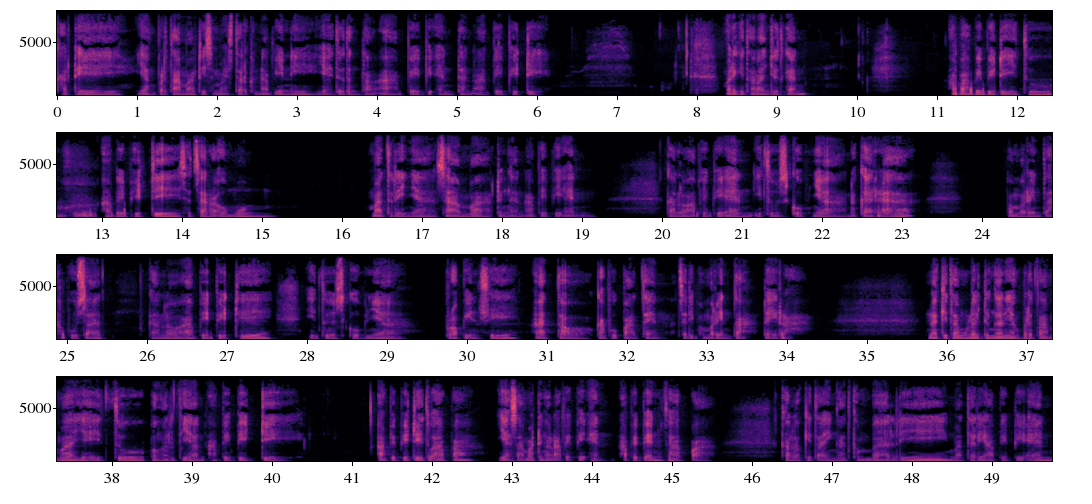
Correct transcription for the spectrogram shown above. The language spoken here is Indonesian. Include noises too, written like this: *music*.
KD yang pertama di semester genap ini yaitu tentang APBN dan APBD. Mari kita lanjutkan. Apa APBD itu? APBD secara umum materinya sama dengan APBN. Kalau APBN itu skupnya negara, pemerintah pusat. Kalau APBD itu skupnya provinsi atau kabupaten, jadi pemerintah daerah. Nah, kita mulai dengan yang pertama yaitu pengertian APBD. APBD itu apa? Ya sama dengan APBN. APBN itu apa? Kalau kita ingat kembali materi APBN,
